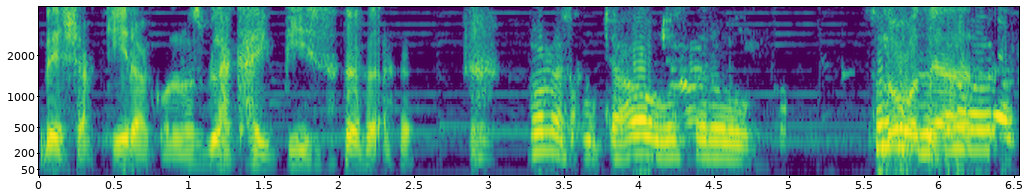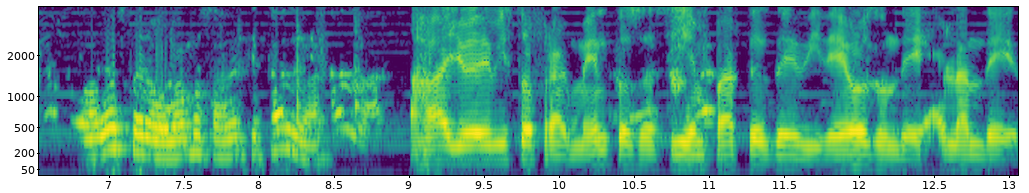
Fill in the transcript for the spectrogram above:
Shakira con los Black Eyed Peas. no lo he escuchado vos, pero... no, o sea, pero vamos a ver qué tal, Ajá, yo he visto fragmentos así en partes de videos donde hablan de,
